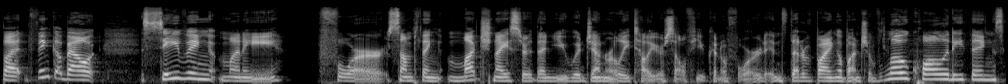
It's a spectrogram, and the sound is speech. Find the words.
But think about saving money for something much nicer than you would generally tell yourself you can afford. Instead of buying a bunch of low quality things,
